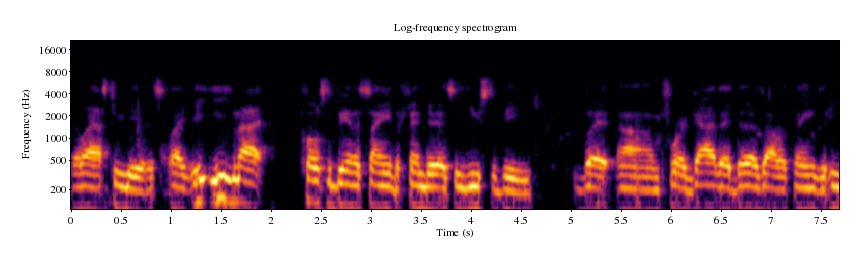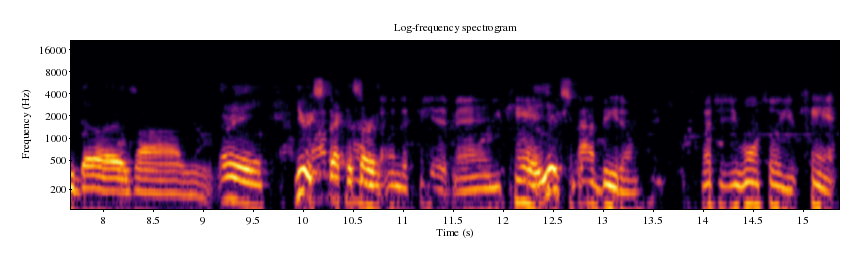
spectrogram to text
the last two years. Like he, he's not close to being the same defender as he used to be. But um, for a guy that does all the things that he does, um, I mean, you expect a Father Time is certain. undefeated, man. You can't. you you ex- cannot beat him as much as you want to. You can't.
